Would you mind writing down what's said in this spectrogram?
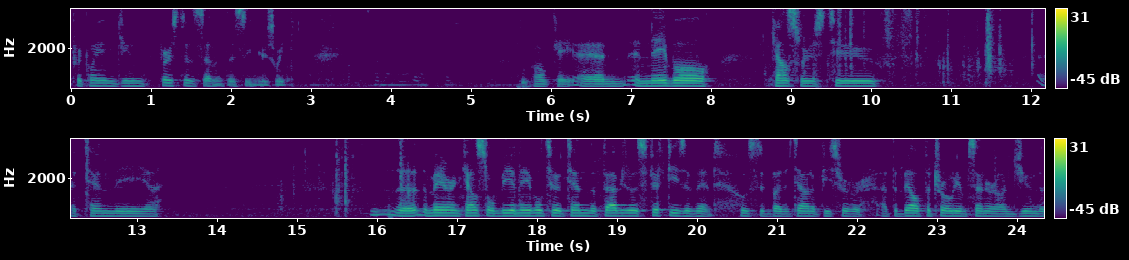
proclaim June first to the seventh as Seniors Week. Okay, and enable counselors to attend the, uh, the, the mayor and council being able to attend the fabulous 50s event hosted by the town of Peace River at the Bell Petroleum Center on June the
